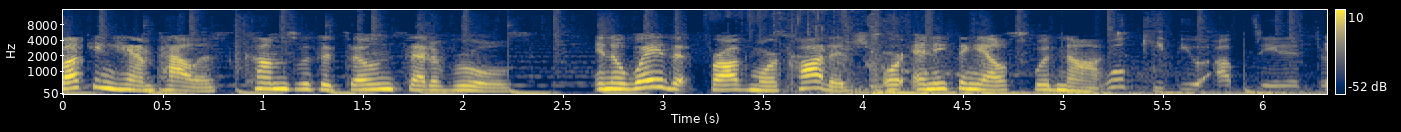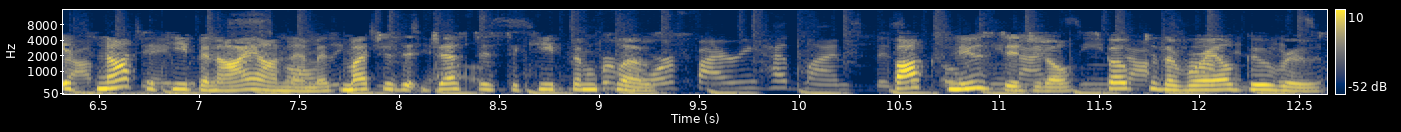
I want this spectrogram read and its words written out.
Buckingham Palace comes with its own set of rules, in a way that Frogmore Cottage or anything else would not. We'll keep you updated It's not to keep an eye on them as much as it just is to keep them For close. more fiery headlines, visit Fox News Digital spoke to the royal gurus.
